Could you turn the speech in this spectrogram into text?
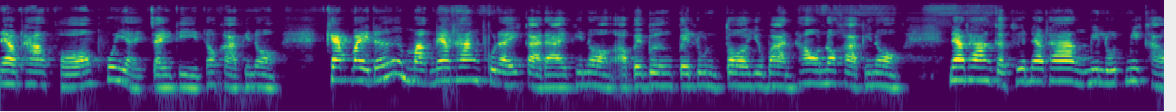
แนวทางของผู้ใหญ่ใจดีเนาะค่ะพี่น้อง แคปไว้เด้อมักแนวทางผู้ใดก็ได้พี่น้อง เอาไปเบิงไปลุนต่ออยู่บ้านเฮาเนาะค่ะพี่น้อง แนวทางก็คือแนวทางมีรุดมีเข้า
